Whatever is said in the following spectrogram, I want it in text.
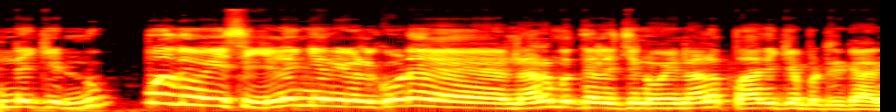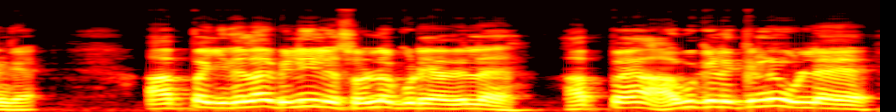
இன்றைக்கி முப்பது வயசு இளைஞர்கள் கூட நரம்பு தளர்ச்சி நோயினால் பாதிக்கப்பட்டிருக்காங்க. அப்போ இதெல்லாம் வெளியில் சொல்லக்கூடாதுல்ல. அப்போ அவங்களுக்குன்னு உள்ள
